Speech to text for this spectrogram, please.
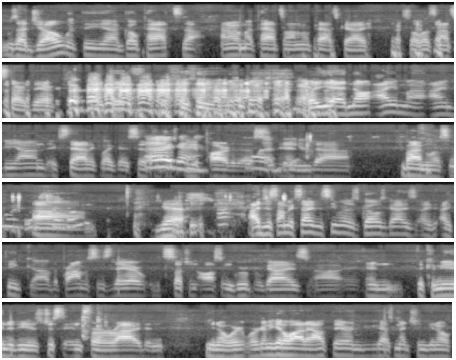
was that Joe with the uh, Go Pats? Uh, I don't have my Pats on. I'm a Pats guy, so let's not start there. but yeah, no, I'm uh, I'm beyond ecstatic. Like I said, to be a part of this. And uh, bye, Melissa. Wanna Um, Yes. I just I'm excited to see where this goes, guys. I, I think uh, the promise is there. It's such an awesome group of guys, uh, and the community is just in for a ride. And you know we're we're gonna get a lot out there. And you guys mentioned you know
